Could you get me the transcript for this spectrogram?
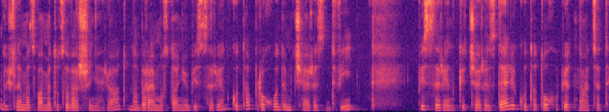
Дійшли ми з вами до завершення ряду, набираємо останню бісеринку та проходимо через дві бісеринки через деліку та доху 15.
